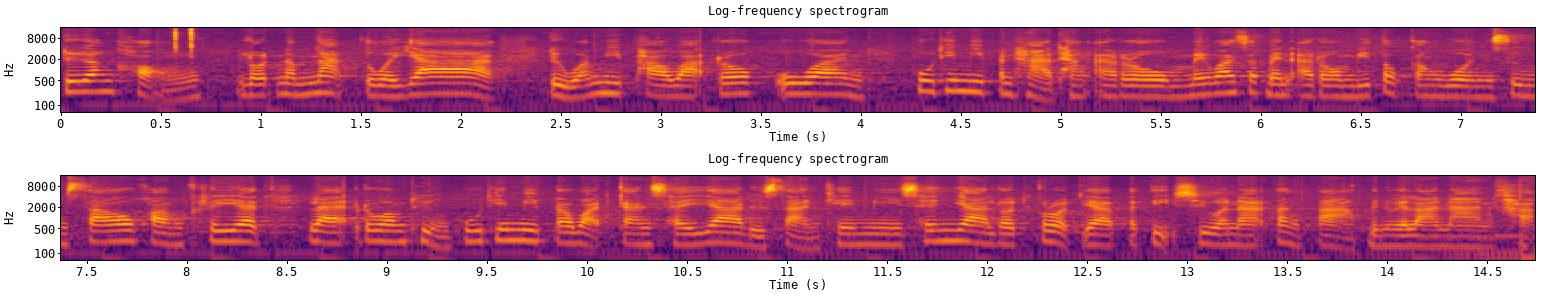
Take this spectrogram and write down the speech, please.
เรื่องของลดน้ำหนักตัวยาก หรือว่ามีภาวะโรคอ้วนผู้ที่มีปัญหาทางอารมณ์ ไม่ว่าจะเป็นอารมณ์วิตกกังวล ซึมเศร้าความเครียด และรวมถึงผู้ที่มีประวัติการใช้ยาหรือสารเคมี เช่นยาลดกรดยาปฏิชีวนะต่างๆ เป็นเวลานานค่ะ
